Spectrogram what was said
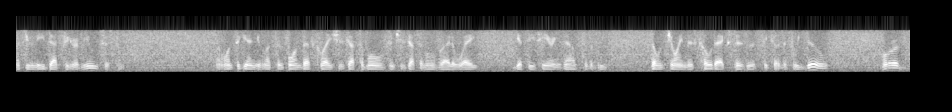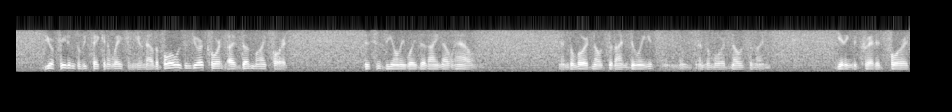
But you need that for your immune system. And once again, you must inform Beth Clay she's got to move, and she's got to move right away to get these hearings out so that we don't join this Codex business, because if we do, or your freedoms will be taken away from you. Now, the ball is in your court. I've done my part. This is the only way that I know how. And the Lord knows that I'm doing it, and the Lord knows that I'm getting the credit for it,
